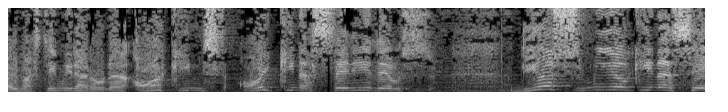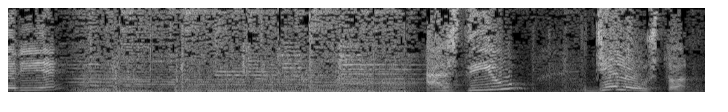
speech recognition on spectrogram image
Oi, m'estic mirant una... Oh, quins... oh, quina sèrie, Deus... Dios mío, quina sèrie... Es diu Yellowstone.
